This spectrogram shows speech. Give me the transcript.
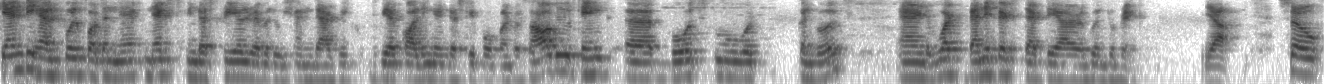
can be helpful for the ne- next industrial revolution that we, we are calling industry 4.0 so how do you think uh, both two would converge and what benefits that they are going to bring? Yeah. So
